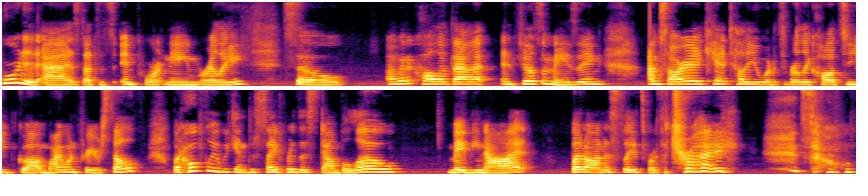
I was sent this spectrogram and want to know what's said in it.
imported as. That's its import name, really. So I'm to call it that and feels amazing. I'm sorry I can't tell you what it's really called so you can go out and buy one for yourself, but hopefully we can decipher this down below. Maybe not, but honestly, it's worth a try. So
